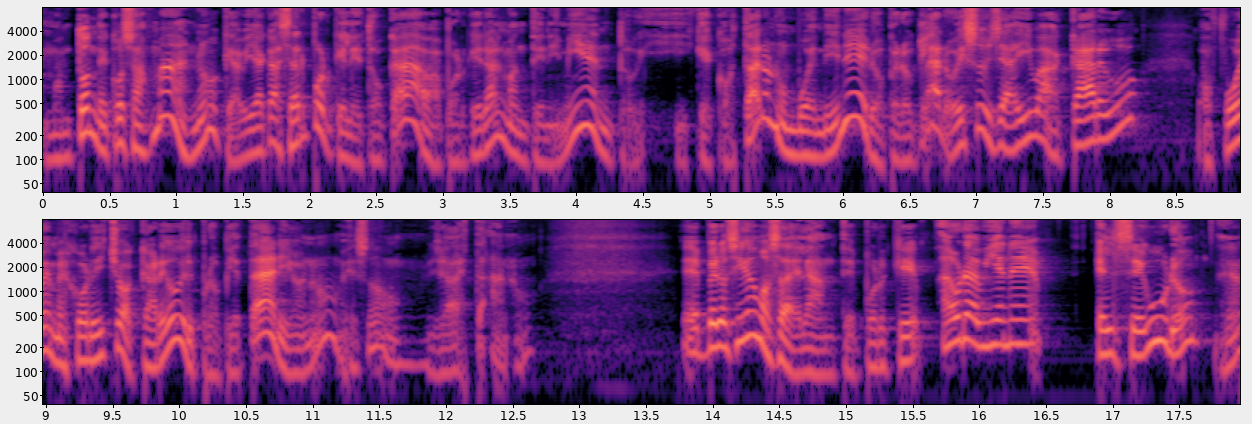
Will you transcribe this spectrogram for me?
montón de cosas más, ¿no? Que había que hacer porque le tocaba, porque era el mantenimiento y que costaron un buen dinero, pero claro, eso ya iba a cargo, o fue, mejor dicho, a cargo del propietario, ¿no? Eso ya está, ¿no? Eh, pero sigamos adelante, porque ahora viene el seguro, ¿eh?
